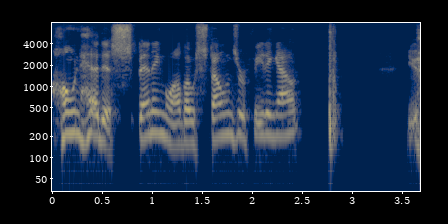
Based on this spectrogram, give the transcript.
hone head is spinning while those stones are feeding out you,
